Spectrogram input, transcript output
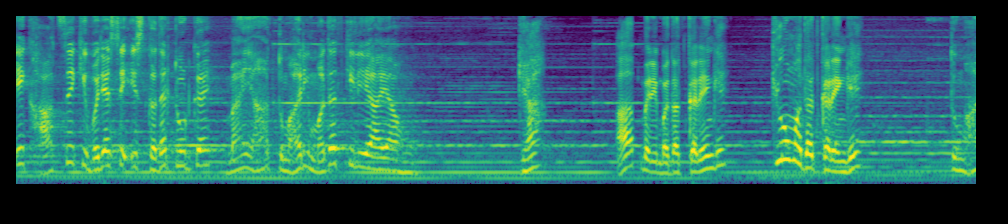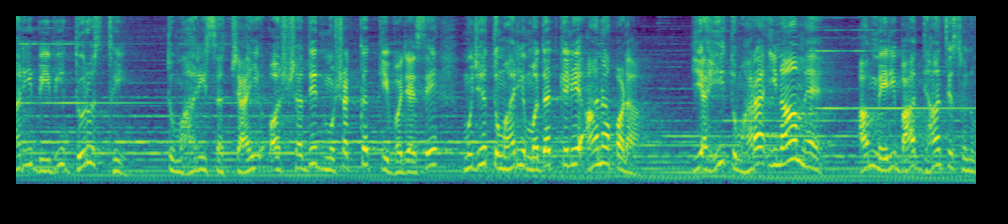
एक हादसे की वजह से इस कदर टूट गए? मैं यहाँ तुम्हारी मदद के लिए आया हूँ। क्या? आप मेरी मदद करेंगे? क्यों मदद करेंगे? तुम्हारी बीवी दुरुस्त थी। तुम्हारी सच्चाई और शदीद मुशक्कत की वजह से मुझे तुम्हारी मदद के लिए आना पड़ा। यही तुम्हारा इनाम है। अब मेरी बात ध्यान से सुनो।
